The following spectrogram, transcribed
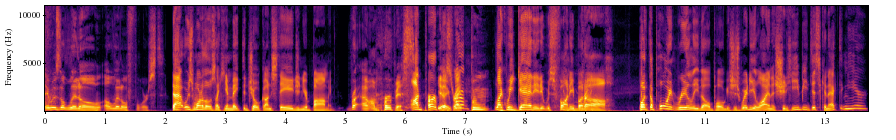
it was a little a little forced. That was one of those like you make the joke on stage and you're bombing Right, uh, on purpose. on purpose, Yeah, right? boom. Like we get it. It was funny, but oh. But the point really, though, Bogusch, is where do you lie on this? Should he be disconnecting here?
